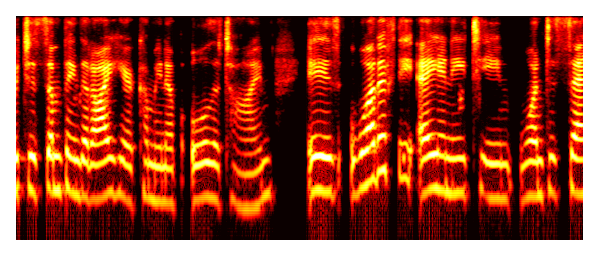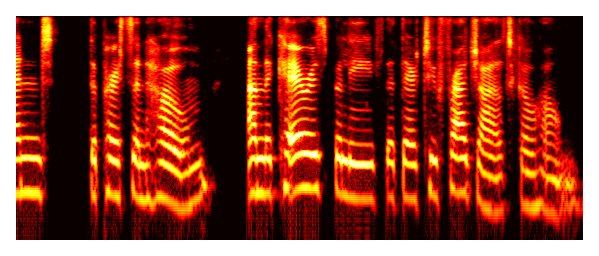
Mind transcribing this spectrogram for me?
which is something that I hear coming up all the time, is what if the A&E team want to send the person home and the carers believe that they're too fragile to go home?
